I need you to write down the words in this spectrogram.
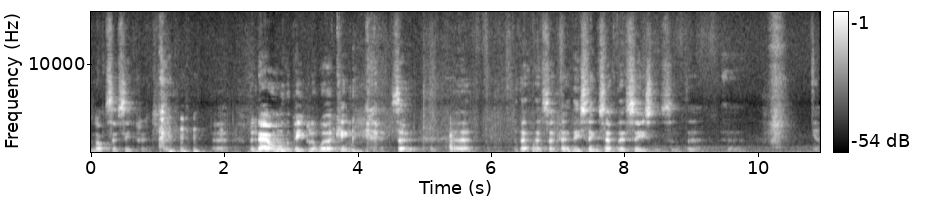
not so secret. uh, but now all the people are working, so. Uh, that, that's okay. These things have their seasons. And, uh, uh, yeah.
